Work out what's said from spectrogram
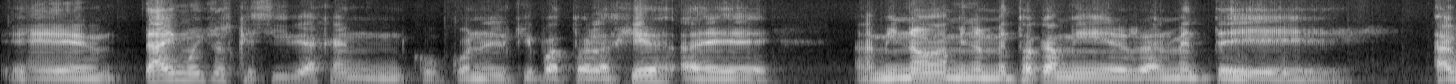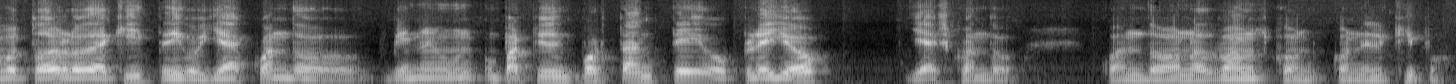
eh, hay muchos que sí viajan con, el equipo a todas las giras. Eh, a mí no, a mí no me toca, a mí realmente hago todo lo de aquí. Te digo, ya cuando viene un, partido importante o playoff, ya es cuando, cuando nos vamos con, con el equipo.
